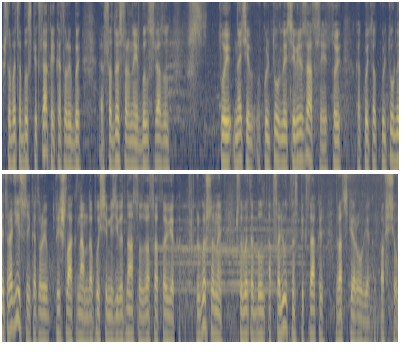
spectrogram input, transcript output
чтобы это был спектакль, который бы, э, с одной стороны, был связан с той, знаете, культурной цивилизацией, той какой-то культурной традиции, которая пришла к нам, допустим, из 19-20 века. С другой стороны, чтобы это был абсолютно спектакль 21 века по всем.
